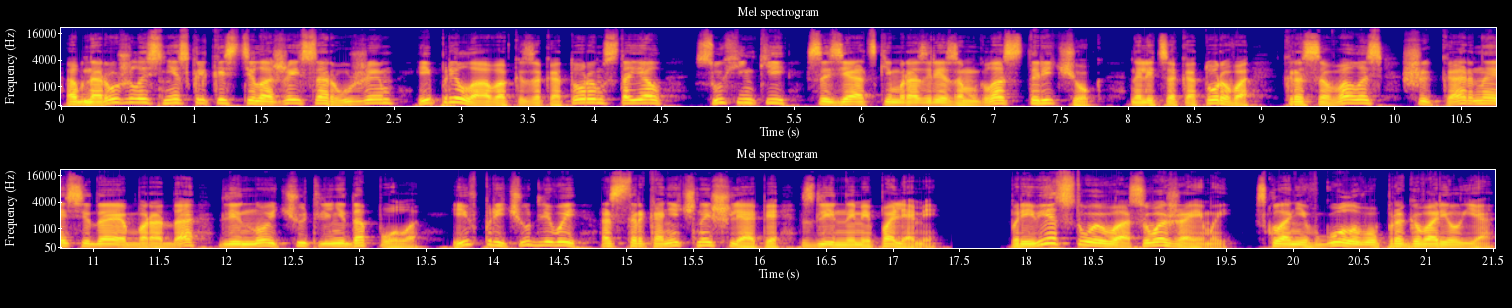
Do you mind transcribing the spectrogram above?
обнаружилось несколько стеллажей с оружием и прилавок, за которым стоял сухенький с азиатским разрезом глаз старичок, на лице которого красовалась шикарная седая борода длиной чуть ли не до пола, и в причудливой остроконечной шляпе с длинными полями. «Приветствую вас, уважаемый», – склонив голову, проговорил я.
